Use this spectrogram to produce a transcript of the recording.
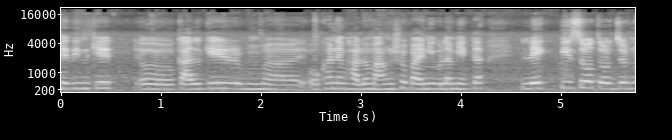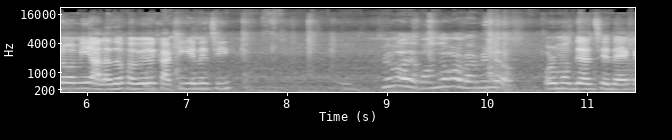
সেদিনকে ও, কালকের ওখানে ভালো মাংস পাইনি বলে আমি একটা লেগ পিসও তোর জন্য আমি আলাদাভাবে কাটিয়ে এনেছি। ঠিক আছে বন্ধ কর ভিডিও ওর মধ্যে আছে দেখ।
